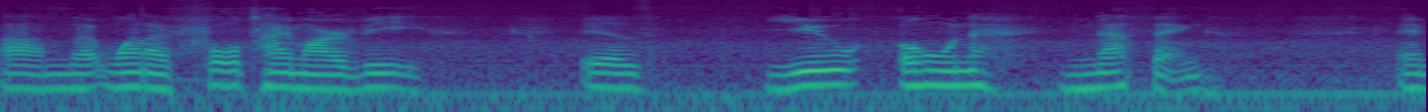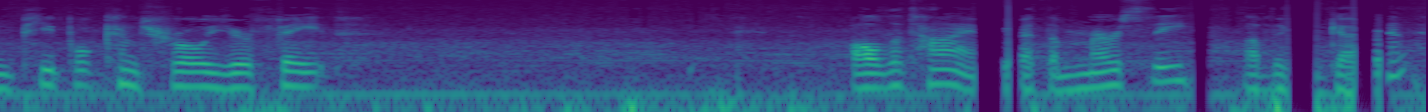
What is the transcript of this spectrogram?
um, that want a full-time RV is you own nothing and people control your fate all the time. You're at the mercy of the government.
